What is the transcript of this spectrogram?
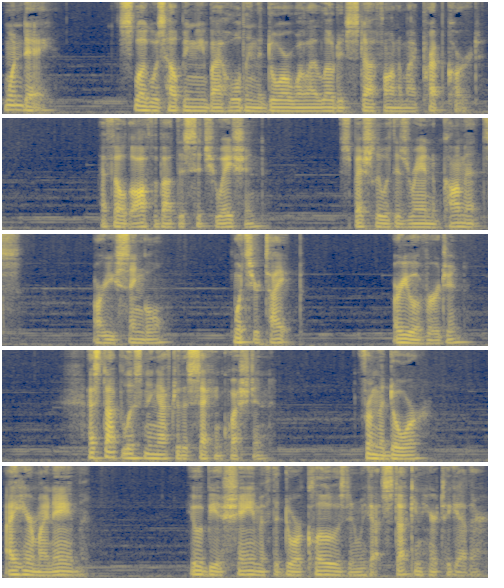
One day, Slug was helping me by holding the door while I loaded stuff onto my prep cart. I felt off about this situation, especially with his random comments. Are you single? What's your type? Are you a virgin? I stopped listening after the second question. From the door, I hear my name. It would be a shame if the door closed and we got stuck in here together.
